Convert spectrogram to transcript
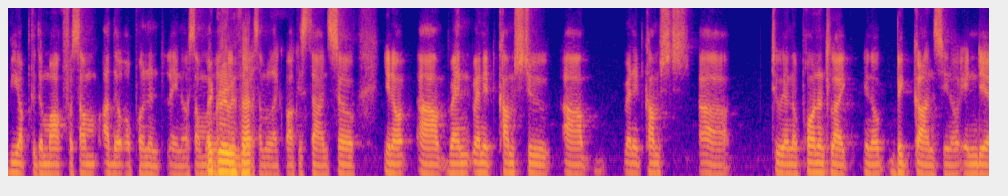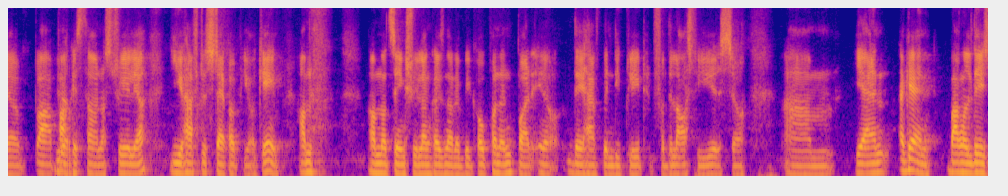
be up to the mark for some other opponent, you know, someone agree like with India, that. someone like Pakistan. So, you know, uh, when when it comes to um, when it comes uh, to an opponent like you know big guns you know india pa- pakistan australia you have to step up your game. I'm i'm not saying sri lanka is not a big opponent but you know they have been depleted for the last few years. So um yeah and again bangladesh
